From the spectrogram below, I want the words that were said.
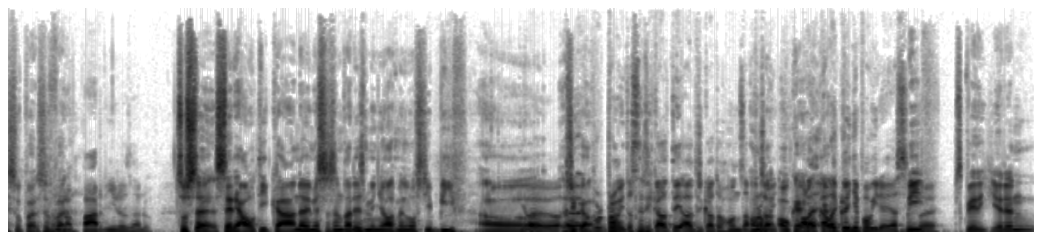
super, Jsem na super. pár dní dozadu. Co se seriálu týká, nevím, jestli jsem tady zmiňoval v minulosti Beef. Uh, Jo, jo, jo. Říkal. Říkal. Promiň, to jsem říkal ty, ale říkal to Honza. Honza, promiň. ok, ale, ok. ale klidně povídej, jasně, Beef, to je. skvělý, jeden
